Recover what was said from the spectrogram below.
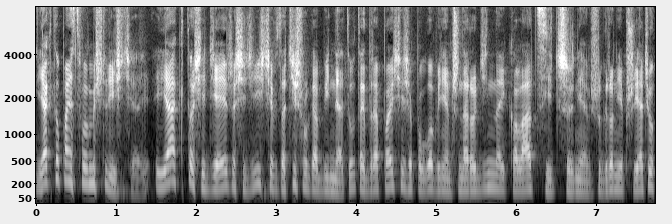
jak to państwo myśliście? Jak to się dzieje, że siedzieliście w zaciszu gabinetu, tak drapaliście się po głowie, nie wiem, czy na rodzinnej kolacji, czy nie wiem, przy gronie przyjaciół,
